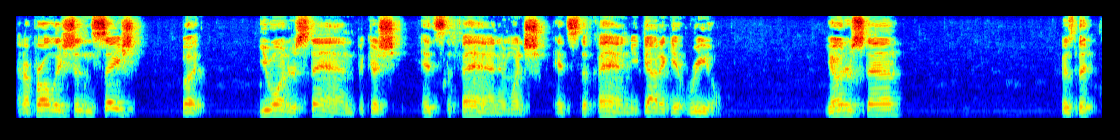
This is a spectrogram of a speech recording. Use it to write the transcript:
And i probably shouldn't say sh- but you understand because it's the fan and when it's the fan you got to get real. You understand? Because that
